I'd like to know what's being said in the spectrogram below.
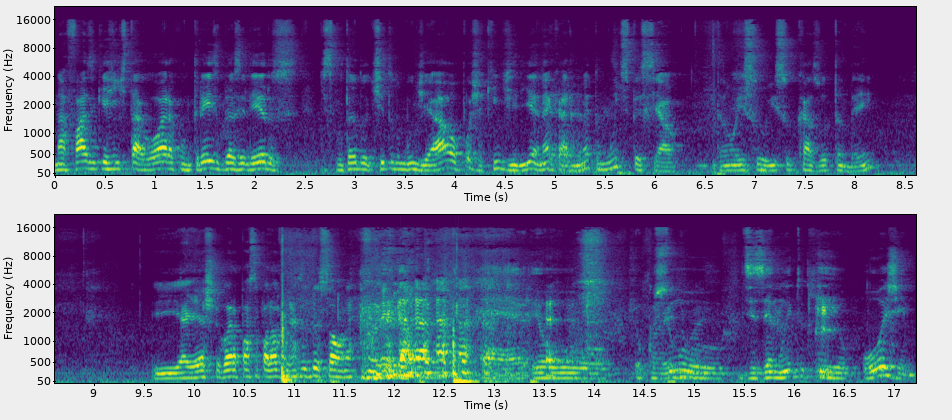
na fase que a gente está agora, com três brasileiros disputando o título mundial, poxa, quem diria, né, cara? Um momento muito especial. Então isso, isso casou também. E aí acho que agora passa a palavra para o resto do pessoal, né? Legal. É, eu, eu costumo dizer muito que hoje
